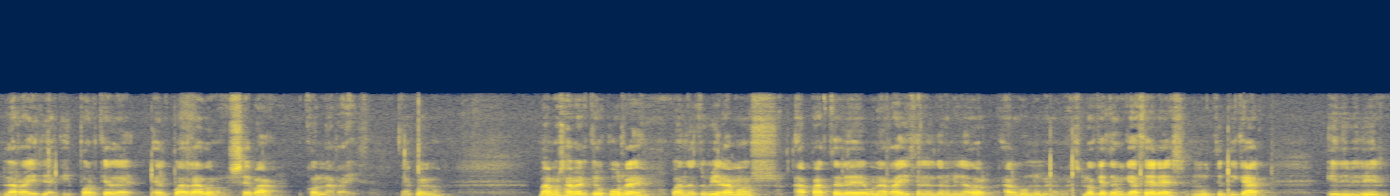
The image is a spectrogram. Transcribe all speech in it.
la raíz de aquí, porque el cuadrado se va con la raíz, ¿de acuerdo? Vamos a ver qué ocurre cuando tuviéramos, aparte de una raíz en el denominador, algún número más. Lo que tengo que hacer es multiplicar y dividir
